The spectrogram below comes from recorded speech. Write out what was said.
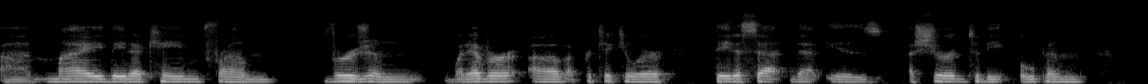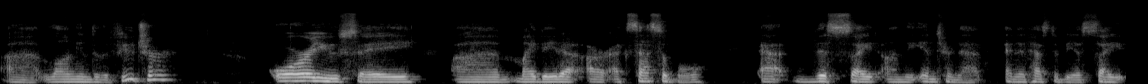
um, my data came from version whatever of a particular data set that is assured to be open uh, long into the future, or you say um, my data are accessible at this site on the internet, and it has to be a site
